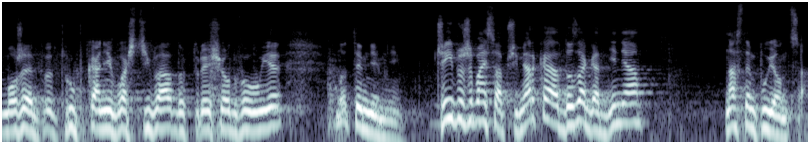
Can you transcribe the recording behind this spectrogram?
może próbka niewłaściwa, do której się odwołuje, no tym niemniej. Czyli proszę Państwa, przymiarka do zagadnienia następująca.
